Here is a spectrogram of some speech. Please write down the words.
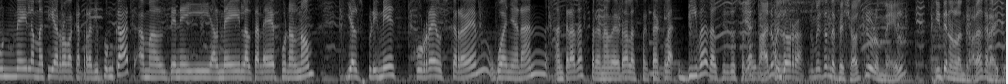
un mail a matí.catradio.cat amb el DNI, el mail, el telèfon, el nom, i els primers correus que rebem guanyaran entrades per anar a veure l'espectacle Diva del Cirque du I Soleil. ja està, només, Andorra. només han de fer això, escriure un mail, i tenen l'entrada, carai, tu.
